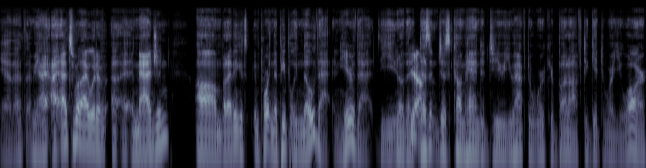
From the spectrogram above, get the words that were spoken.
Yeah, that's. I mean, I, I that's what I would have uh, imagined. Um, but I think it's important that people know that and hear that. The you know that Yeah. it doesn't just come handed to you. You have to work your butt off to get to where you are,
